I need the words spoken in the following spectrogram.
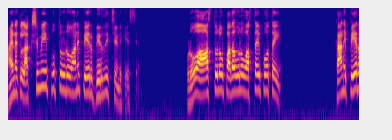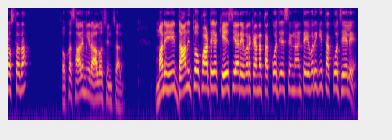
ఆయనకు లక్ష్మీపుత్రుడు అని పేరు బిరుదిచ్చిండు కేసీఆర్. ఇప్పుడు ఆస్తులు పదవులు వస్తాయి పోతాయి కానీ పేరు వస్తుందా ఒక్కసారి మీరు ఆలోచించాలి. మరి దానితో పాటుగా కేసీఆర్ ఎవరికైనా తక్కువ చేసిండ? అంటే ఎవరికి తక్కువ చేయలే.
